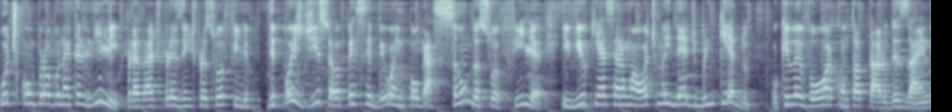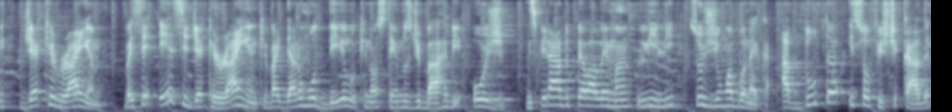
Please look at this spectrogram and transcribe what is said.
Ruth comprou a boneca Lily para dar de presente para sua filha. Depois disso, ela percebeu a empolgação da sua filha e viu que essa era uma ótima ideia de brinquedo, o que levou a contatar o design Jack Ryan. Vai ser esse Jack Ryan que vai dar o modelo que nós temos de Barbie hoje. Inspirado pela alemã Lily, surgiu uma boneca adulta e sofisticada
